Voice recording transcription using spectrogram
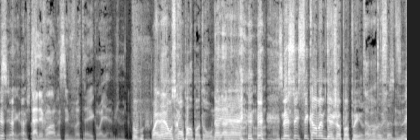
Je suis allé voir, c'est incroyable. Ouais, là, ah, on se compare pas trop. mais, mais c'est quand même déjà pas pire. On va ça dire.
